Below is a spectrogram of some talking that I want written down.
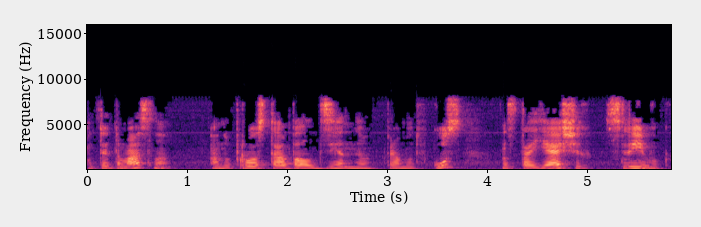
Вот это масло оно просто обалденное. Прям вот вкус настоящих сливок.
